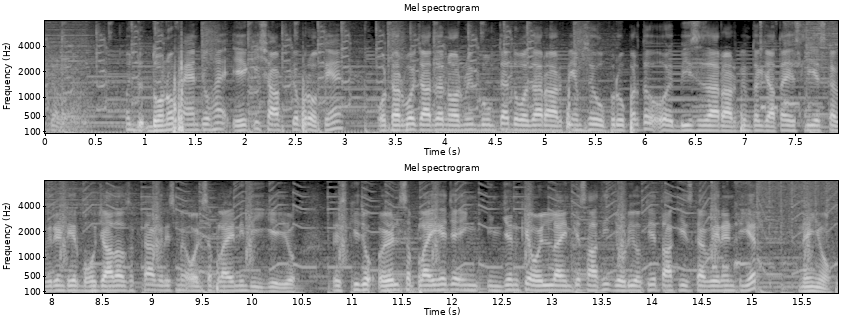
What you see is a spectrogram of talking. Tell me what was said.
चलो। दोनों फ़ैन जो हैं, एक ही शाफ्ट के ऊपर होते हैं और टर्बो चार्जर नॉर्मली घूमता है 2000 आरपीएम से ऊपर ऊपर तो 20000 आरपीएम तक जाता है, इसलिए इसका वेरियंट ईयर बहुत ज़्यादा हो सकता है, अगर इसमें ऑयल सप्लाई नहीं दी गई हो। तो इसकी जो ऑयल सप्लाई है, जो इंजन के ऑयल लाइन के साथ ही जोड़ी होती है, ताकि इसका वेरियंट ईयर नहीं हो।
